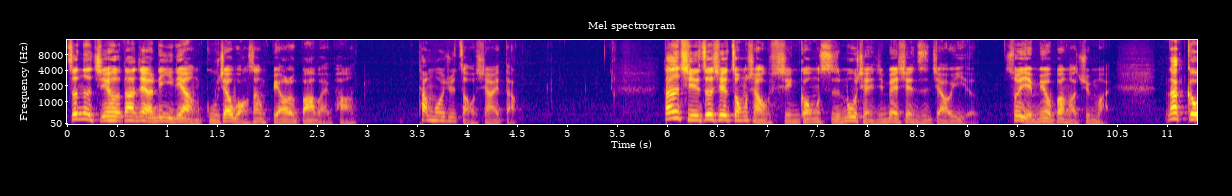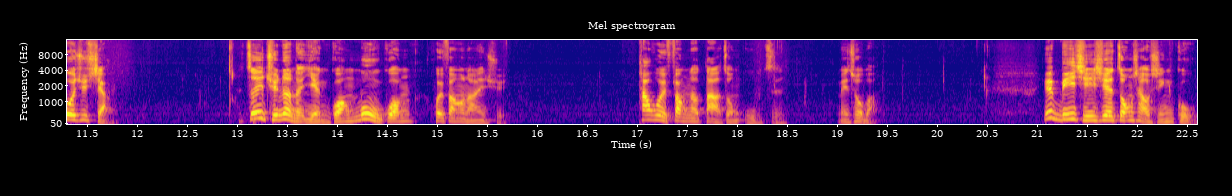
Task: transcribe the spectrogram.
真的结合大家的力量，股价往上飙了八百趴，他们会去找下一档。但是其实这些中小型公司目前已经被限制交易了，所以也没有办法去买。那各位去想，这一群人的眼光目光会放到哪里去？他会放到大众物资，没错吧？因为比起一些中小型股，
